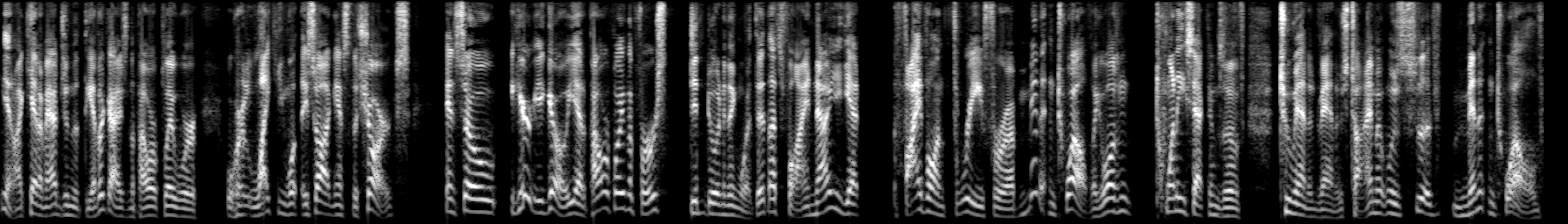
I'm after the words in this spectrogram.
you know, I can't imagine that the other guys in the power play were, were liking what they saw against the Sharks. And so here you go. You had a power play in the first, didn't do anything with it. That's fine. Now you get five on three for a minute and 12. Like it wasn't 20 seconds of two man advantage time. It was a minute and 12.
